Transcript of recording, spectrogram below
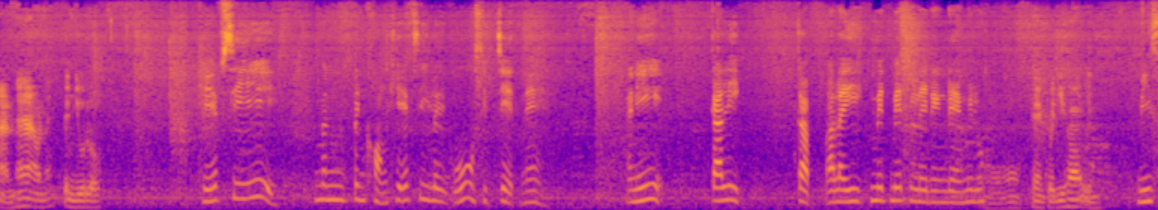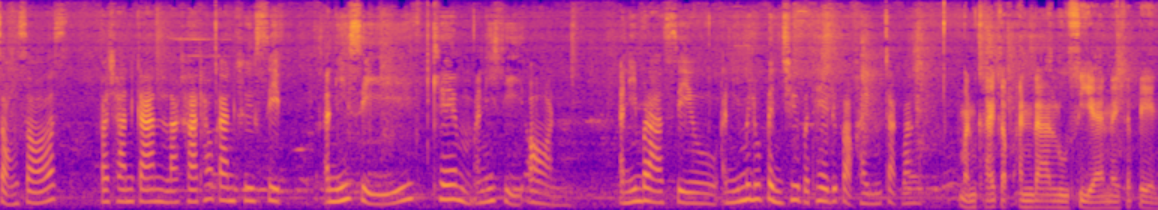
หารห้าเอานะ เป็นยูโร KFC มันเป็นของ KFC เลยโอ้สิบเจ็ดแน่อันนี้กาลิกกับอะไรเม็ดเม็ดๆอะไรแดงๆ ไม่รู้โอ้โหแพงกว่ายี่ห้ออื่นมีสองซอส ประชันกันราคาเท่ากันคือสิบอันนี้สีเข้ม อันนี้สีอ่อน อันนี้บราซิล อันนี้ไม่รู้เป็นชื่อประเทศหรือเปล่าใครรู้จักบ้าง มันคล้ายกับอันดาลูเซียในสเปน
